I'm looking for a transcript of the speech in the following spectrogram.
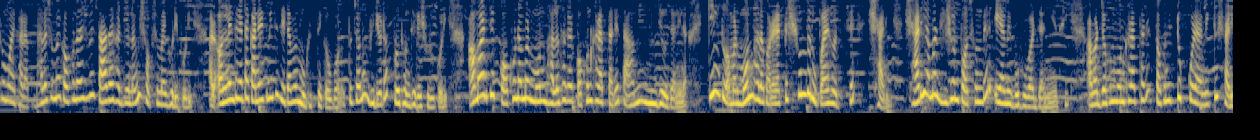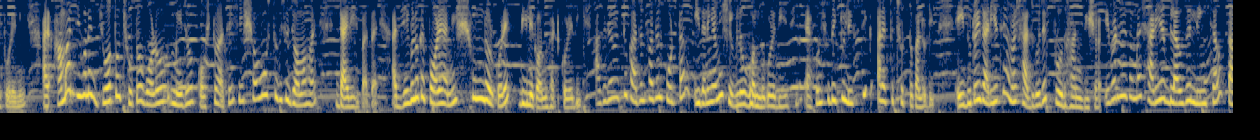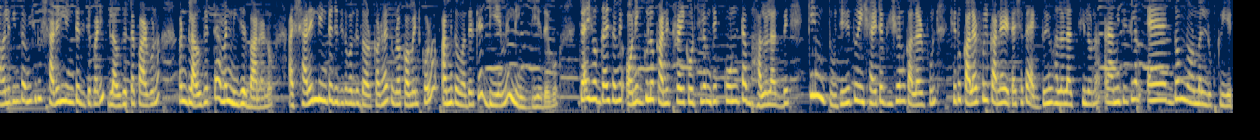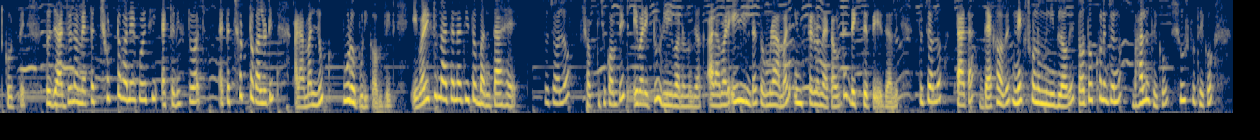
সময় খারাপ। ভালো সময় কখন আসবে তা দেখার জন্য আমি সবসময় ঘড়ি পড়ি। আর অনলাইন থেকে একটা কানের কিনেছি যেটা আমার মুখের থেকেও বড়। তো চলো ভিডিওটা প্রথম থেকে শুরু করি। আমার যে কখন আমার মন ভালো থাকে কখন খারাপ থাকে তা আমি নিজেও জানি না। কিন্তু আমার মন ভালো করার একটা সুন্দর উপায় হচ্ছে শাড়ি। শাড়ি আমার ভীষণ পছন্দের এই আমি বহুবার জানিয়েছি। আমার যখন মন খারাপ থাকে তখন টুক করে আমি একটু শাড়ি পরে নিই। আর আমার জীবনে যত ছোট, বড়, মেজো কষ্ট আছে সেই সমস্ত কিছু জমা হয় ডায়েরির পাতায়। আর যেগুলোকে পরে আমি সুন্দর করে রিলে কনভার্ট করে দিই। আগে যেমন একটু কাজল ফাজল পরতাম, ইদানিং আমি সেগুলোও বন্ধ করে দিয়েছি। এখন শুধু একটু লিপস্টিক আর একটা ছোট্ট কালো টিপ। এই দুটোই দাঁড়িয়েছে আমার সাজগোজের প্রধান বিষয়। এবার যদি তোমরা শাড়ি আর ব্লাউজের লিঙ্ক চাও, তাহলে কিন্তু আমি শুধু শাড়ির লিঙ্কটা দিতে পারি, ব্লাউজেরটা পারব না, কারণ ব্লাউজেরটা আমার নিজের বানানো। আর শাড়ির লিঙ্কটা যদি তোমাদের দরকার হয়, তোমরা কমেন্ট করো, আমি তোমাদেরকে ডিএমে লিঙ্ক দিয়ে দেবো। যাই হোক গাইস আমি অনেকগুলো কানে ট্রাই করছিলাম যে কোনটা ভালো লাগবে। কিন্তু যেহেতু এই শাড়িটা ভীষণ কালারফুল সেহেতু কালারফুল কানের এটার সাথে একদমই ভালো লাগছিল না। আর আমি চেয়েছিলাম একদম নর্মাল লুক ক্রিয়েট করতে। তো যার জন্য আমি একটা ছোট্ট কানের পরেছি, একটা রিস্ট ওয়াচ একটা ছোট্ট কালো টিপ আর আমার লুক পুরোপুরি কমপ্লিট এবার একটু নাচানাচি তো বানতা হ্যাঁ তো চলো সব কিছু কমপ্লিট এবার একটু রিল বানানো যাক। আর আমার এই রিলটা তোমরা আমার ইনস্টাগ্রাম অ্যাকাউন্টে দেখতে পেয়ে যাবে। তো চলো, টাটা, দেখা হবে নেক্সট কোনো মিনি ব্লগে ততক্ষণের জন্য ভালো থেকো, সুস্থ থেকো।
